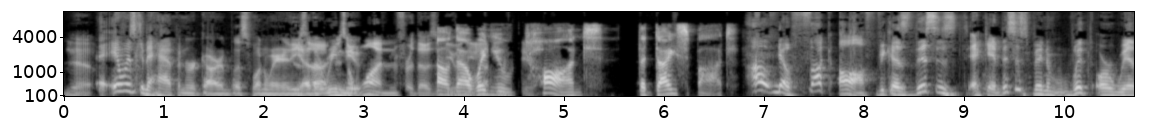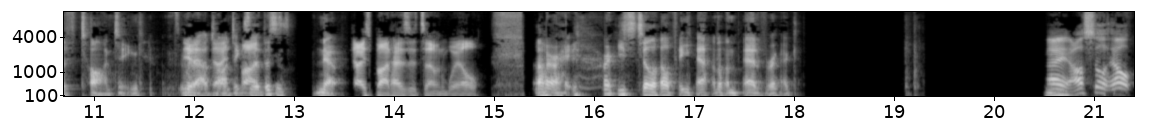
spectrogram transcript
Yeah. It was going to happen regardless, one way or the other. a, we there's a knew. one for those. Oh, of you now when you taunt the dice bot, Oh no! Fuck off! Because this is again. This has been with or with taunting, Yeah, without taunting. So this is no. Dicebot has its own will. All right. Are you still helping out on that, Vrac? Hey, I'll still help.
